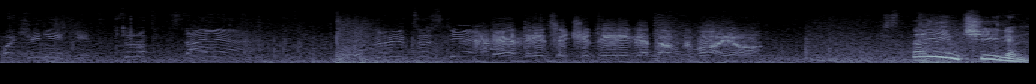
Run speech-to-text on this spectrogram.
Почините! Стоять! Укрыться здесь! Т-34 готов к бою. Стоим, чилим.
